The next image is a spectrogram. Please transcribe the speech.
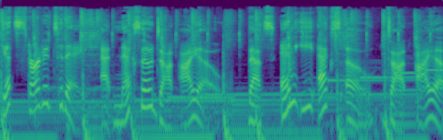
Get started today at nexo.io. That's N E X O.io.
